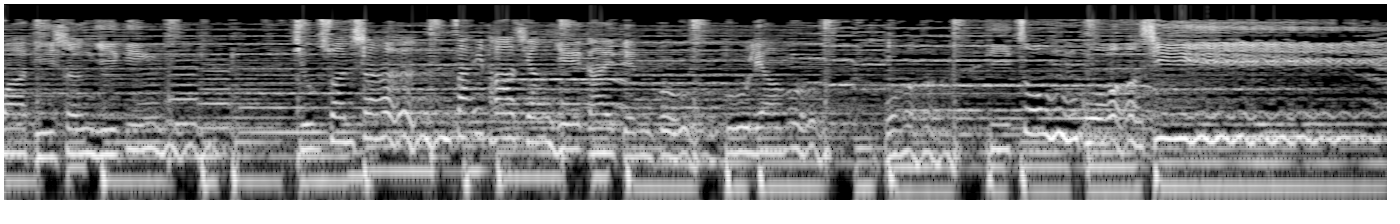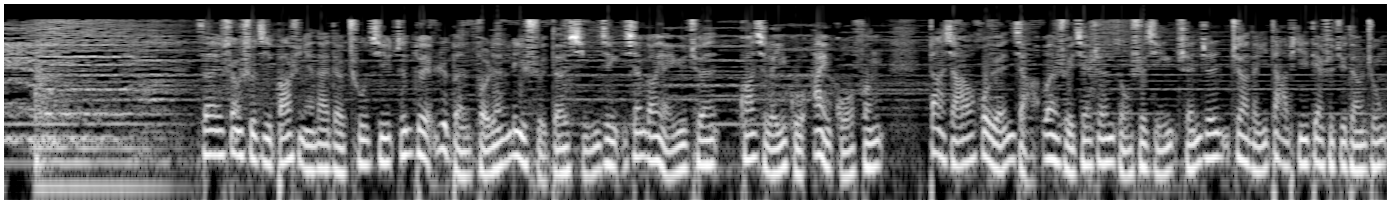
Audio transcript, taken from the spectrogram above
着中华的声音。就算身在他乡，也改变不了我的中国心。在上世纪八十年代的初期，针对日本否认历史的行径，香港演艺圈刮起了一股爱国风。大侠霍元甲、万水千山总是情、陈真这样的一大批电视剧当中，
